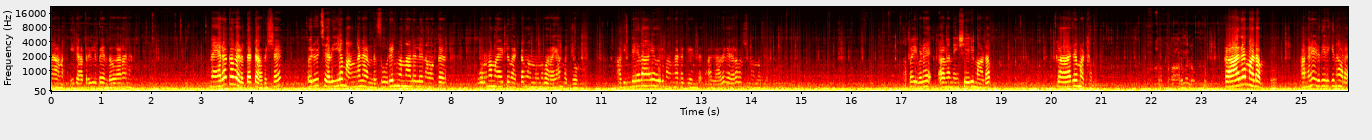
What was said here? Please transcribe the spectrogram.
ാണ് ഈ രാത്രിയിൽ ഇപ്പൊ എന്തോ കാണാനാ. നേരമൊക്കെ വെളുത്തട്ടോ പക്ഷെ ഒരു ചെറിയ മങ്ങലുണ്ട്. സൂര്യൻ വന്നാലല്ലേ നമുക്ക് പൂർണമായിട്ട് വെട്ടം വന്നു എന്ന് പറയാൻ പറ്റുമോ അതിന്റെതായ ഒരു മങ്ങലൊക്കെ ഉണ്ട്. അല്ലാതെ വേറെ പ്രശ്നമൊന്നുമില്ല. അപ്പൊ ഇവിടെ ആണ് നെയ്ശ്ശേരി മഠം. ക്ലാരമഠം. ക്ലാരമഠം. അങ്ങനെ എഴുതിയിരിക്കുന്ന അവിടെ.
